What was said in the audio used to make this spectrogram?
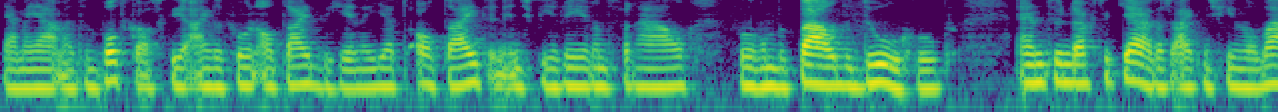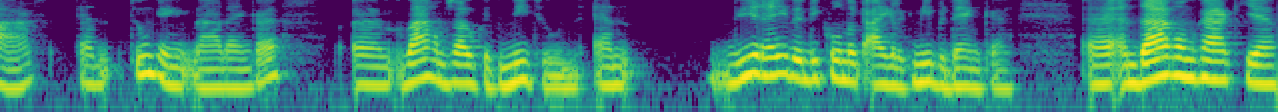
ja, maar ja, met een podcast kun je eigenlijk gewoon altijd beginnen. Je hebt altijd een inspirerend verhaal voor een bepaalde doelgroep. En toen dacht ik, ja, dat is eigenlijk misschien wel waar. En toen ging ik nadenken, um, waarom zou ik het niet doen? En die reden die kon ik eigenlijk niet bedenken. Uh, en daarom ga ik je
